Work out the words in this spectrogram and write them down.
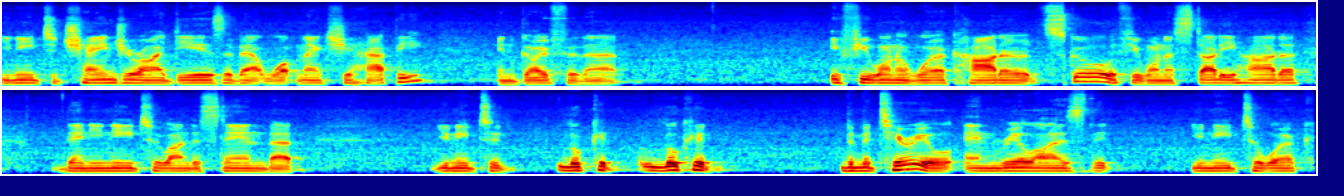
you need to change your ideas about what makes you happy and go for that. If you want to work harder at school, if you want to study harder, then you need to understand that you need to look at look at the material and realize that you need to work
